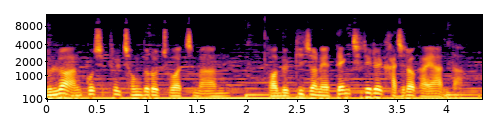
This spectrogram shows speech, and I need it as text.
눌러 앉고 싶을 정도로 좋았지만 더 늦기 전에 땡치리를 가지러 가야 한다.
